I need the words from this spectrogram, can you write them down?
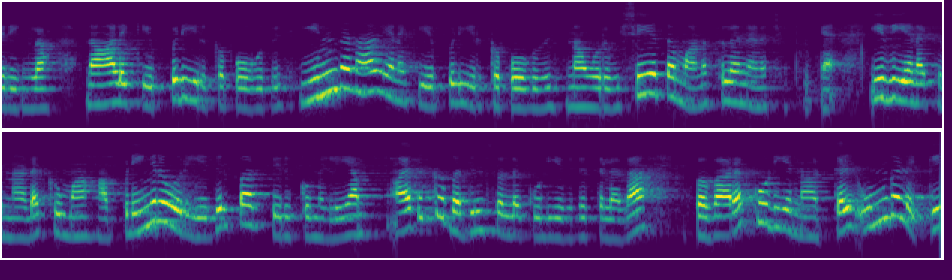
தெரியுங்களா? நாளைக்கு எப்படி இருக்க போகுது? இந்த நாள் எனக்கு எப்படி இருக்க போகுது? நான் ஒரு விஷயத்தை மனசில் நினச்சிட்ருக்கேன். இது எனக்கு நடக்குமா? அப்படிங்கிற ஒரு எதிர்பார்ப்பு இருக்கும் இல்லையா? அதுக்கு பதில் சொல்லக்கூடிய விதத்தில் தான் இப்போ வரக்கூடிய நாட்கள் உங்களுக்கு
